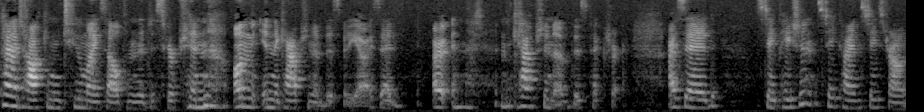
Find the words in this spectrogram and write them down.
kind of talking to myself in the description on in the caption of this video. I said, in the, in the caption of this picture, I said, stay patient, stay kind, stay strong.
